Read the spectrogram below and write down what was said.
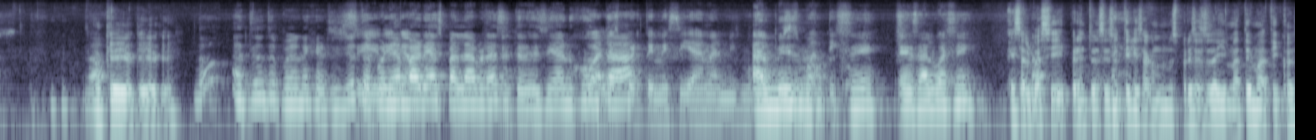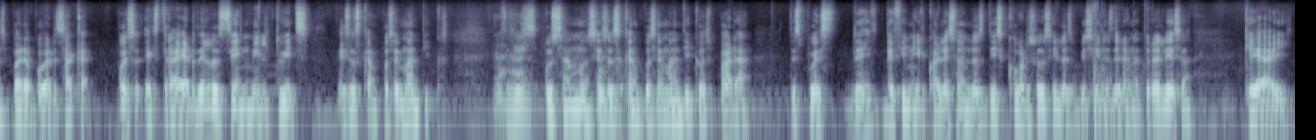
¿no? Ok, ok, ok. ¿No? A ti no te ponían ejercicios, te ponían varias palabras y te decían junta. ¿Cuáles pertenecían al mismo campo al mismo, semántico? Sí, es algo así. Es algo así, pero entonces se utiliza como unos procesos ahí matemáticos para poder sacar, pues extraer de los 100.000 tweets esos campos semánticos. Entonces usamos esos campos semánticos para después de definir cuáles son los discursos y las visiones de la naturaleza que hay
